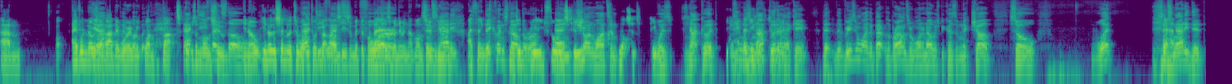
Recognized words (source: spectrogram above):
Um, everyone knows Yeah, how bad they were in week one, but it was a defense, monsoon. though, you know, you know the similar to what we talked about last season with the, the Bears when they're in that monsoon Cincinnati, game. I think They couldn't stop the run. really fully and Deshaun Watson was not good. Yeah, he was not good in that game. The the reason why the the Browns are 1 and 0 is because of Nick Chubb. So what Cincinnati did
